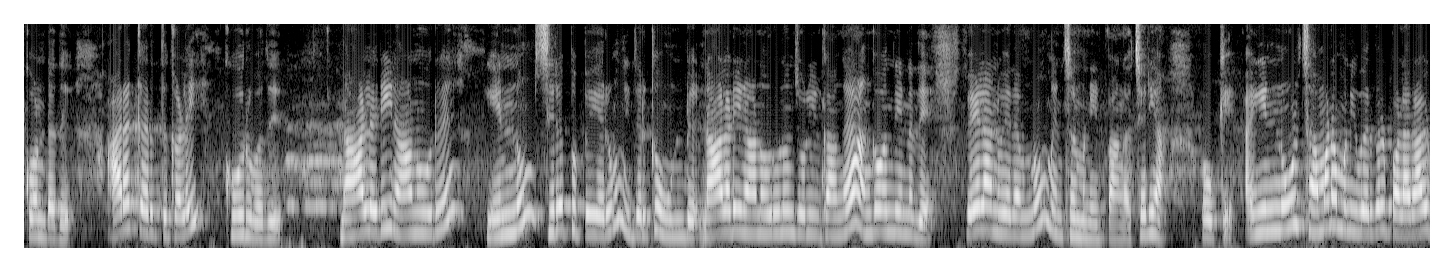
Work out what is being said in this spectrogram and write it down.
கொண்டது. அறக்கருத்துக்களை கூறுவது. நாலடி நானூறு என்னும் சிறப்பு பெயரும் இதற்கு உண்டு. நாலடி நானூறுன்னு சொல்லியிருக்காங்க. அங்கே வந்து என்னது? வேளாண் வேதம்னு மென்ஷன் பண்ணியிருப்பாங்க. சரியா? ஓகே இந்நூல் சமண முனிவர்கள் பலரால்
